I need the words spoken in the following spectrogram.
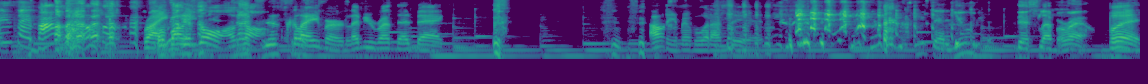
He say bongo. Right. Well, Dis- no, no. Disclaimer. Let me run that back. I don't even remember what I said, You said you that slept around. but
